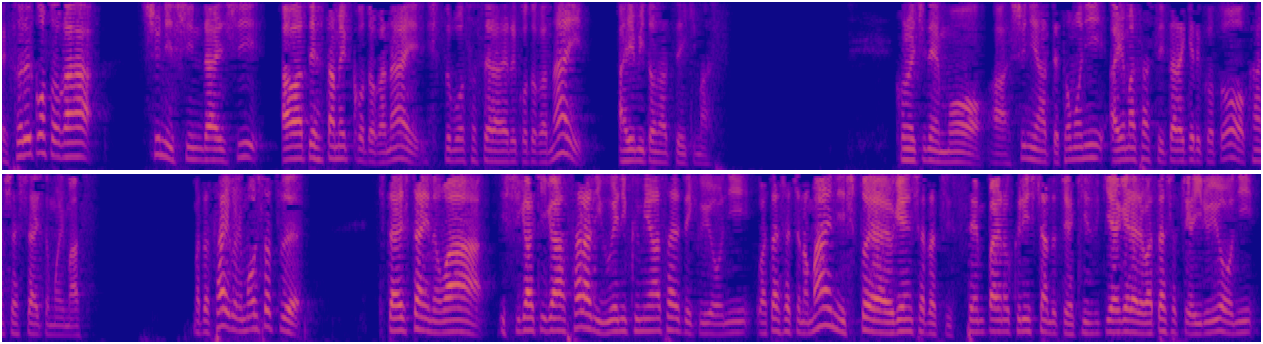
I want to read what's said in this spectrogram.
うそれこそが、主に信頼し、慌てふためくことがない、失望させられることがない歩みとなっていきます。この一年も、主にあって共に歩まさせていただけることを感謝したいと思います。また最後にもう一つ、期待したいのは、石垣がさらに上に組み合わされていくように、私たちの前に使徒や預言者たち、先輩のクリスチャンたちが築き上げられる私たちがいるように、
